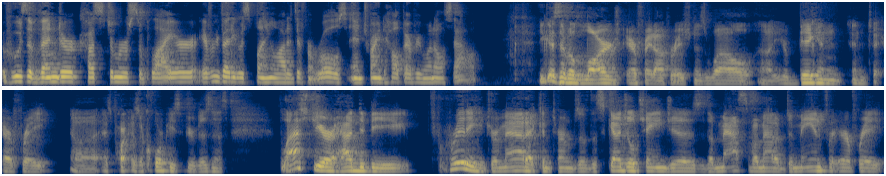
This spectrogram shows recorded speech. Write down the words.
who's a vendor, customer, supplier. Everybody was playing a lot of different roles and trying to help everyone else out. You guys have a large air freight operation as well. Uh, you're big in, into air freight uh, as part as a core piece of your business. Last year had to be pretty dramatic in terms of the schedule changes, the massive amount of demand for air freight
